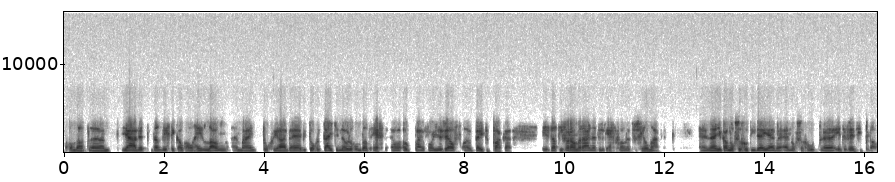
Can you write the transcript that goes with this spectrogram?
omdat, uh, ja, dat, dat wist ik ook al heel lang. Maar toch, ja, daar heb je toch een tijdje nodig om dat echt uh, ook voor jezelf uh, beter te pakken. Is dat die veranderaar natuurlijk echt gewoon het verschil maakt. En je kan nog zo'n goed idee hebben en nog zo'n goed interventieplan.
